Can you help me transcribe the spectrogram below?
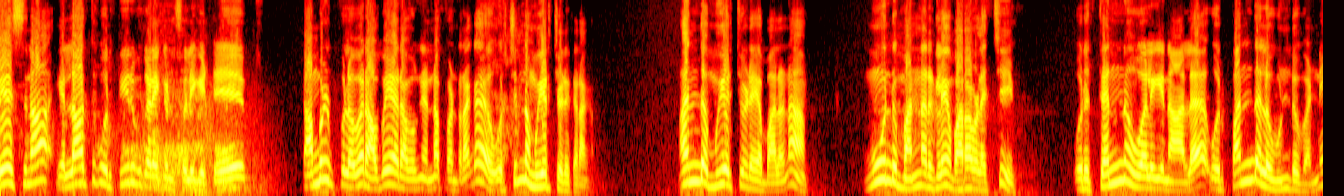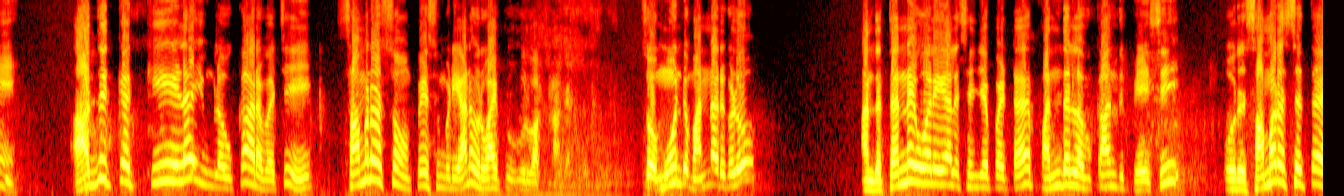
பேசினா எல்லாத்துக்கும் ஒரு தீர்வு கிடைக்கும்னு சொல்லிக்கிட்டு தமிழ் புலவர் அவையார் அவங்க என்ன பண்றாங்க? ஒரு சின்ன முயற்சி எடுக்கிறாங்க. அந்த முயற்சியுடைய பலனா மூன்று மன்னர்களையும் வரவழைச்சி ஒரு தென்னை ஓலையினால ஒரு பந்தலை உண்டு பண்ணி அதுக்கு கீழே இவங்களை உட்கார வச்சு சமரசம் பேசும்படியான ஒரு வாய்ப்பு உருவாக்குனாங்க. ஸோ மூன்று மன்னர்களும் அந்த தென்னை ஓலையால் செஞ்சப்பட்ட பந்தலில் உட்கார்ந்து பேசி ஒரு சமரசத்தை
